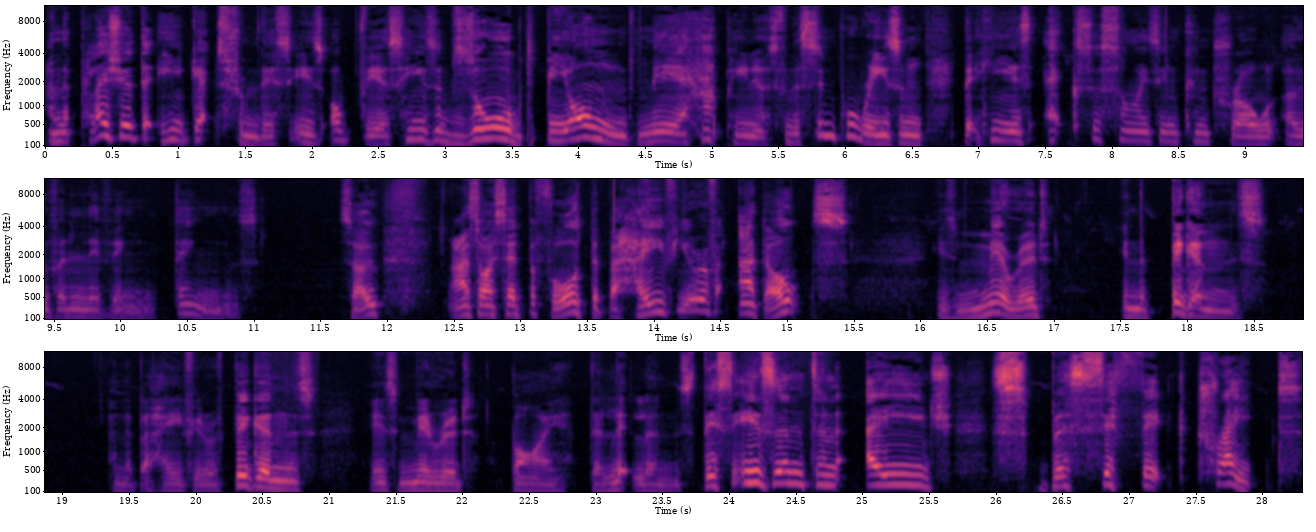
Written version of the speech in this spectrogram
And the pleasure that he gets from this is obvious. He is absorbed beyond mere happiness for the simple reason that he is exercising control over living things. So, as I said before, the behaviour of adults is mirrored in the big uns, and the behaviour of big uns is mirrored by the little uns. This isn't an age specific trait.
